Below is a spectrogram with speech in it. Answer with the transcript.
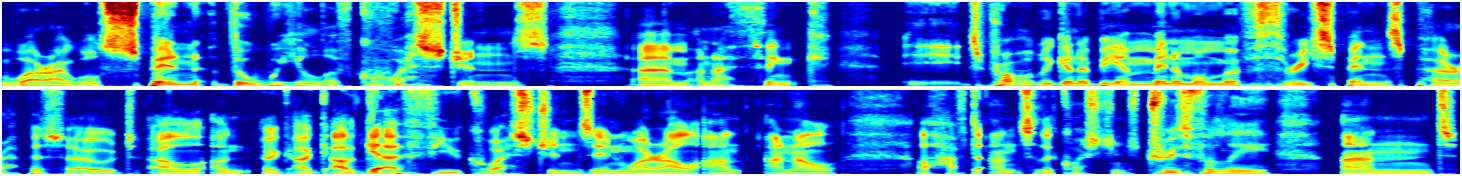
where I will spin the wheel of questions. Um, and I think it's probably going to be a minimum of three spins per episode. I'll I'll get a few questions in where I'll and I'll I'll have to answer the questions truthfully and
